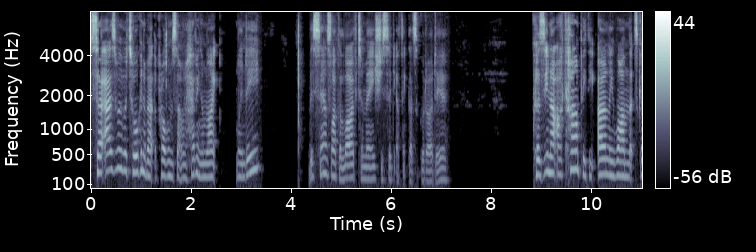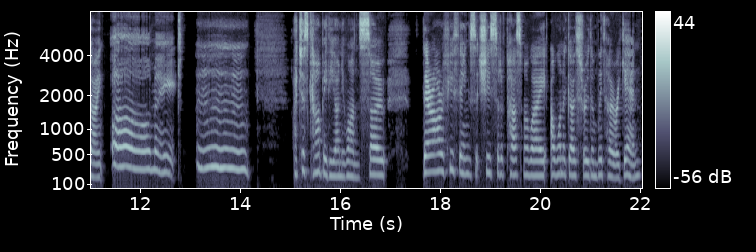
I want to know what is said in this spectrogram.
So, as we were talking about the problems that I'm having, I'm like, Lindy, this sounds like a live to me. She said, I think that's a good idea. Because, you know, I can't be the only one that's going, oh, mate. Mm. I just can't be the only one. So, there are a few things that she's sort of passed my way. I want to go through them with her again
